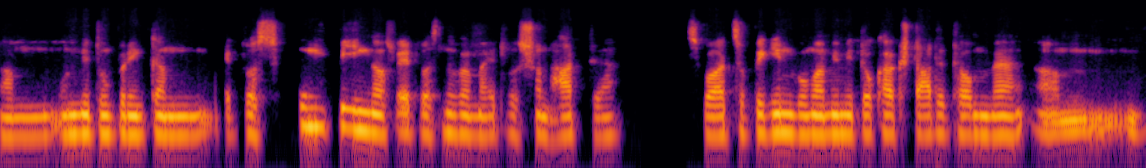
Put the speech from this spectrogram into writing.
Ähm, und nicht unbedingt dann etwas umbiegen auf etwas, nur weil man etwas schon hat. Ja. Das war zu Beginn, wo wir mit Docker gestartet haben, ja, ähm,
